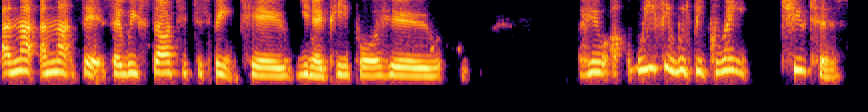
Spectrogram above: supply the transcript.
and that and that's it. So we've started to speak to you know people who who we think would be great tutors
